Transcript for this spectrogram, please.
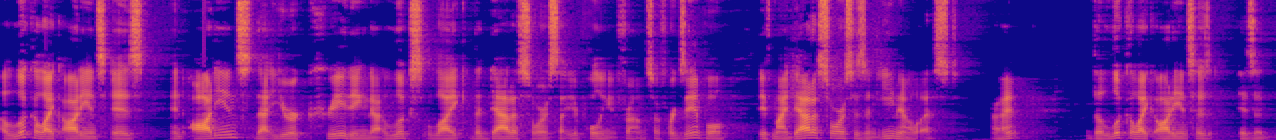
a lookalike audience is an audience that you're creating that looks like the data source that you're pulling it from. So, for example, if my data source is an email list, right? The lookalike audience is, is an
